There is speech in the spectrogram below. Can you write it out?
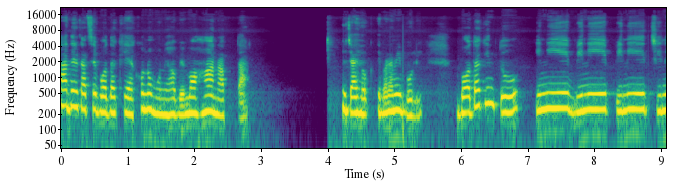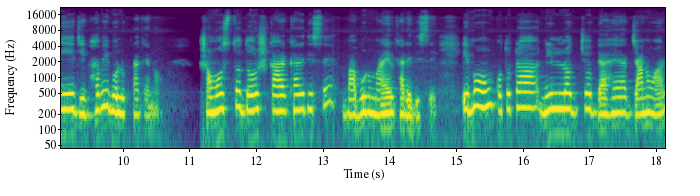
তাদের কাছে বদাকে এখনও মনে হবে মহান আত্মা। যাই হোক এবার আমি বলি, বদা কিন্তু ইনিয়ে, বিনিয়ে, পিনিয়ে, চিনিয়ে যেভাবেই বলুক না কেন, সমস্ত দোষ কার ঘাড়ে দিছে? বাবুর মায়ের ঘাড়ে দিছে। এবং কতটা নির্লজ্জ বেহায়া জানোয়ার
